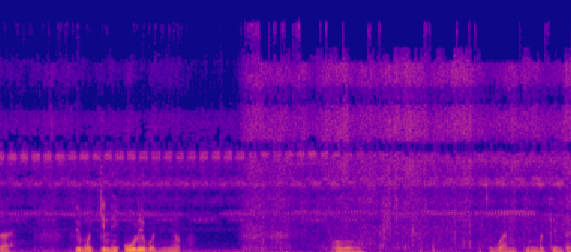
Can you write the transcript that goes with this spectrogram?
ได้เดี๋ยวไม่กินให้กูเลยวันนี้ครับโอ้วันนี้กินมากินแต่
